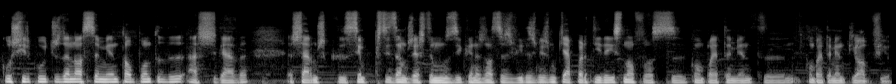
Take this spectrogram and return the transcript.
com os circuitos da nossa mente ao ponto de, à chegada, acharmos que sempre precisamos desta música nas nossas vidas, mesmo que à partida isso não fosse completamente, completamente óbvio.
